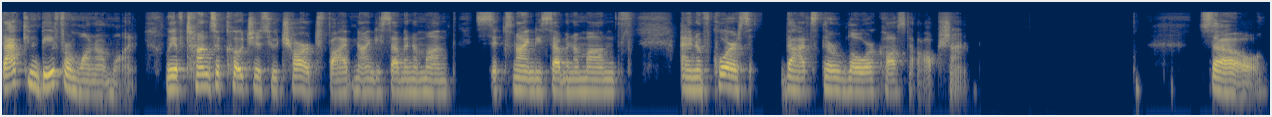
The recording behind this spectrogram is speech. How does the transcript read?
that can be for one on one. We have tons of coaches who charge 597 a month, 697 a month. And of course, that's their lower cost option. So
